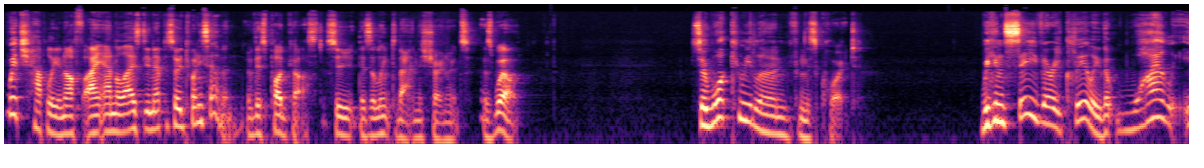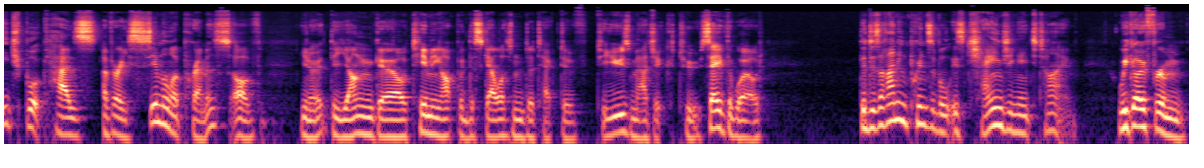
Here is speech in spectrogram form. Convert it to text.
which, happily enough, I analysed in episode 27 of this podcast. So there's a link to that in the show notes as well. So, what can we learn from this quote? We can see very clearly that while each book has a very similar premise of, you know, the young girl teaming up with the skeleton detective to use magic to save the world, the designing principle is changing each time. We go from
